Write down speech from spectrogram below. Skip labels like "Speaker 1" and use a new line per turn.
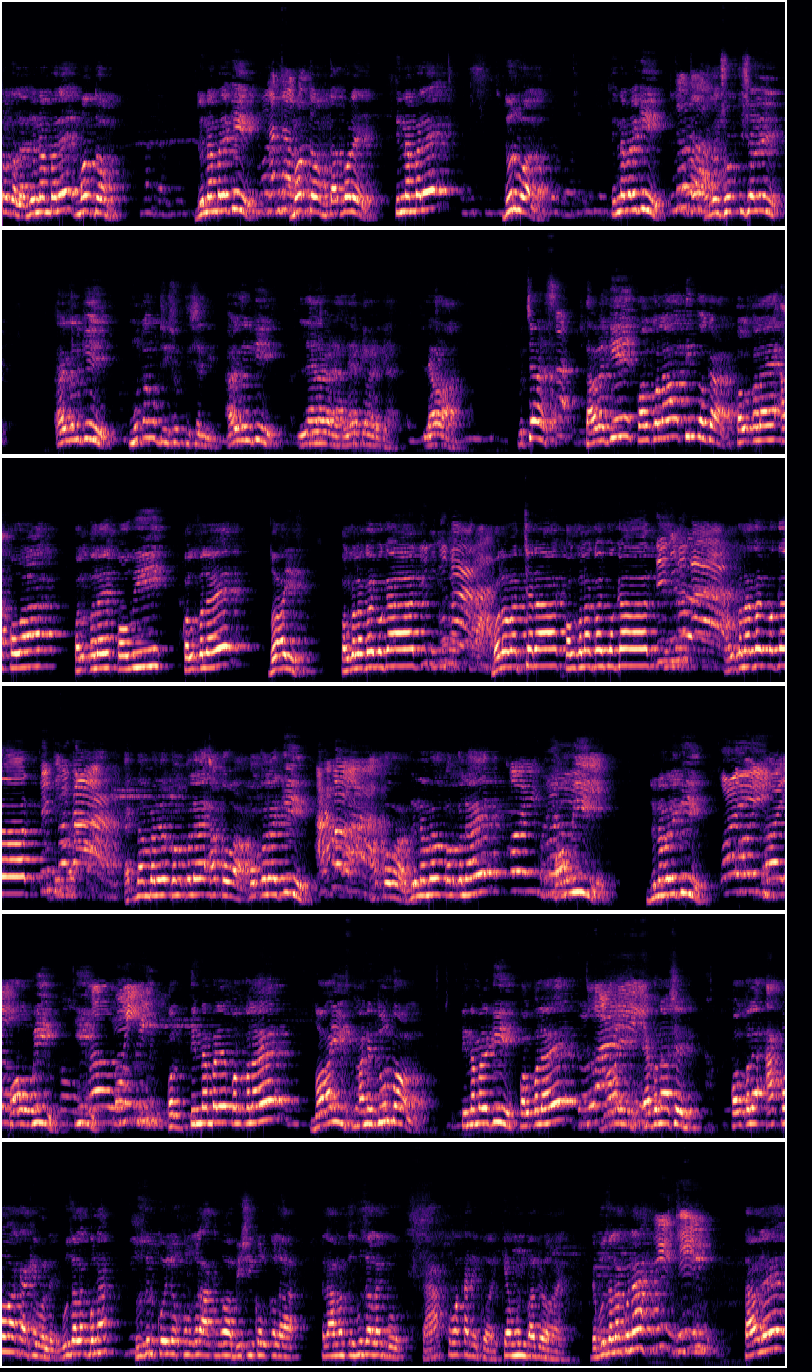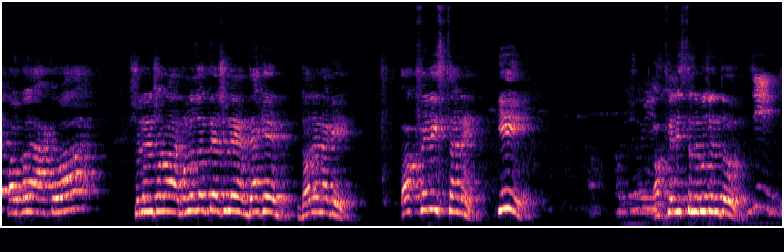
কলকলা দুই নম্বরে মধ্যম। দুই নম্বরে কি? মধ্যম। তারপরে তিন নম্বরে দুর্বল। তিন নম্বরে কি? একজন শক্তিশালী। আরেকজন কি? মোটামুটি শক্তিশালী। আরেকজন কি? লেওড়া বুঝছস তাহলে কি? কলকলা তিন প্রকার। কলকলায় আকোয়া কলকলায় কবি কলকলায় দইফ কলকলা কয় প্রকার? বলো বাচ্চারা কলকলা কয় প্রকার। কলকলা কয় প্রকার? এক নম্বরে কলকলায় আকোয়া। কলকলায় কি? আকোয়া। দুই নম্বরে কলকলায় কবি দুই নম্বরে কি? কবি কি? কল- তিন নম্বরে কলকলায় দইফ মানে দুর্বল। তিন নম্বরে কি? কলকলায় এখন আসেন কলকলায় আকোয়া কাকে বলে? বুঝা লাগবো না? হুজুর কইলো কলকলা আকোয়া বেশি কলকলা। তাহলে আমার তো বুঝা লাগবো। তা আকোয়া কারে কয়? কেমন ভাবে হয়? এটা বুঝা লাগবো না? তাহলে কলকলা আকোয়া শুনেন সবাই মনোযোগ দিয়ে শুনেন দেখেন ধরেন আগে। অক্ষের স্থানে কি? অক্ষের স্থানে বুঝেন তো?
